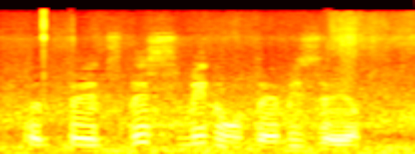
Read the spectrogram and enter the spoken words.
Tad pēc desmit minūtēm izējām.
